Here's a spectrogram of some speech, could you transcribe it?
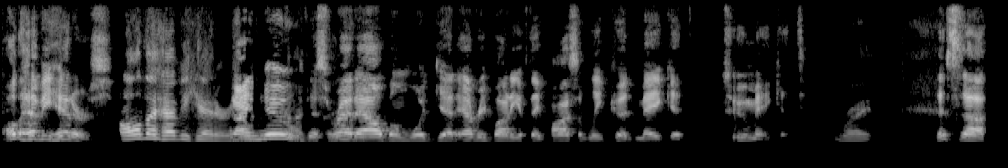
All the heavy hitters. all the heavy hitters. And I knew God. this red album would get everybody if they possibly could make it to make it. Right. This uh,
